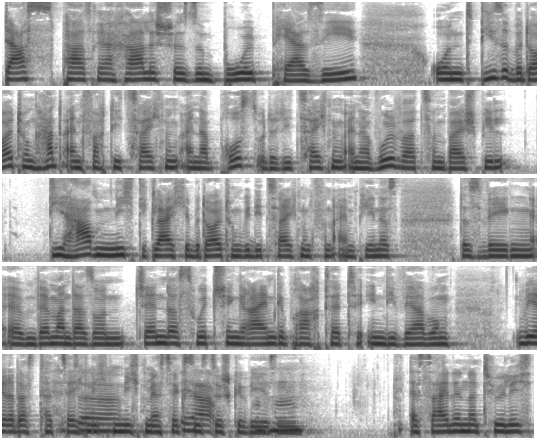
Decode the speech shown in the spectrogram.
das patriarchalische Symbol per se. Und diese Bedeutung hat einfach die Zeichnung einer Brust oder die Zeichnung einer Vulva zum Beispiel die haben nicht die gleiche Bedeutung wie die Zeichnung von einem Penis. Deswegen, ähm, wenn man da so ein Gender-Switching reingebracht hätte in die Werbung, wäre das tatsächlich hätte, nicht mehr sexistisch ja, gewesen. Mhm. Es sei denn natürlich,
